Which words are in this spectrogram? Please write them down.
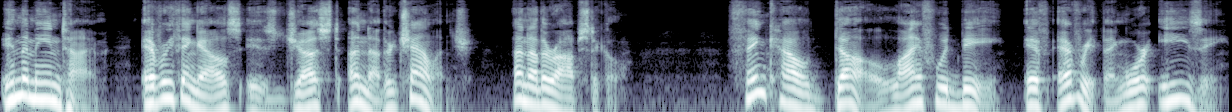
In the meantime, everything else is just another challenge another obstacle. Think how dull life would be if everything were easy.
